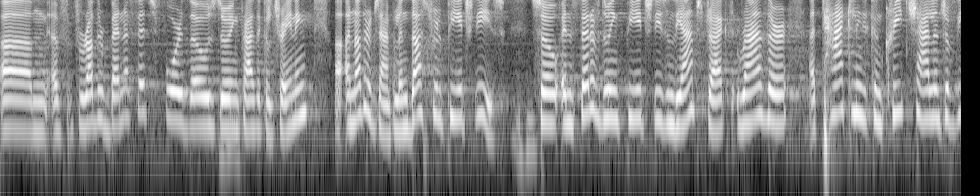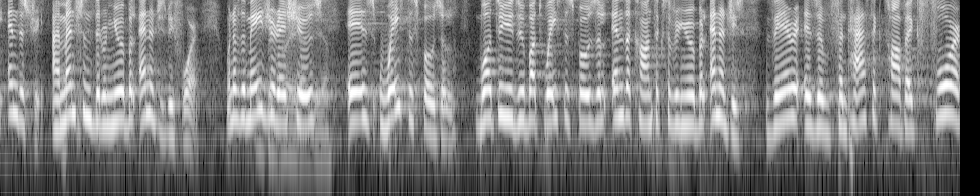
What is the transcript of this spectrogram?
um, uh, for other benefits for those doing practical training. Uh, another example, industrial PhDs. Mm -hmm. So instead of doing PhDs in the abstract, rather uh, tackling a concrete challenge of the industry. I mentioned the renewable energies before. One of the major issues idea. is waste disposal what do you do about waste disposal in the context of renewable energies? There is a fantastic topic for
